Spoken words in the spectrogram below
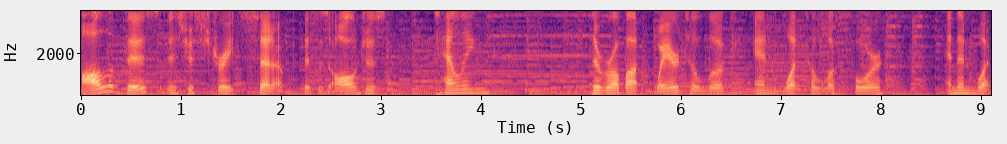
all of this is just straight setup. This is all just telling the robot where to look and what to look for. And then what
